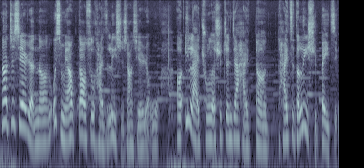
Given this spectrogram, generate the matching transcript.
那这些人呢，为什么要告诉孩子历史上些人物？呃，一来除了是增加孩呃孩子的历史背景，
